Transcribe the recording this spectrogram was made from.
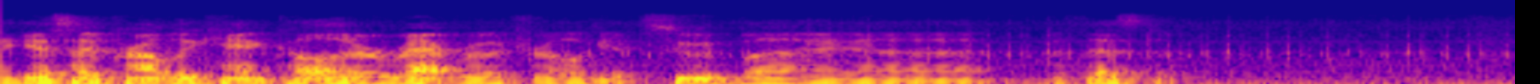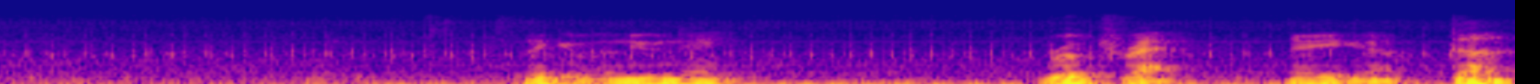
I guess I probably can't call it a rat roach or I'll get sued by uh, Bethesda. Think of a new name. Roach rat. There you go. Done.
